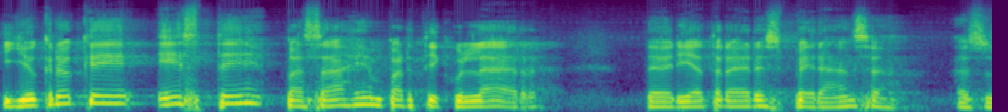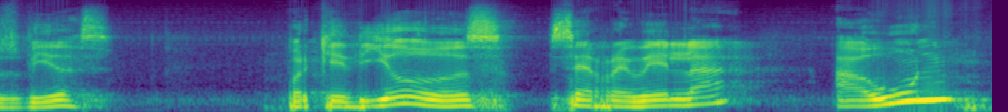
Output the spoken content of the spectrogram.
Y yo creo que este pasaje en particular debería traer esperanza a sus vidas. Porque Dios se revela aún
